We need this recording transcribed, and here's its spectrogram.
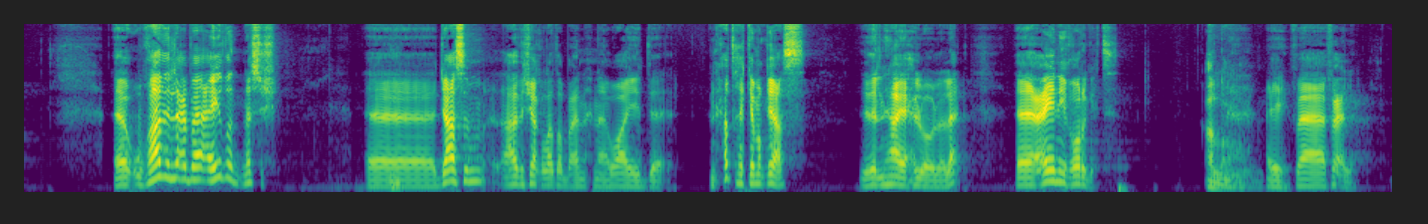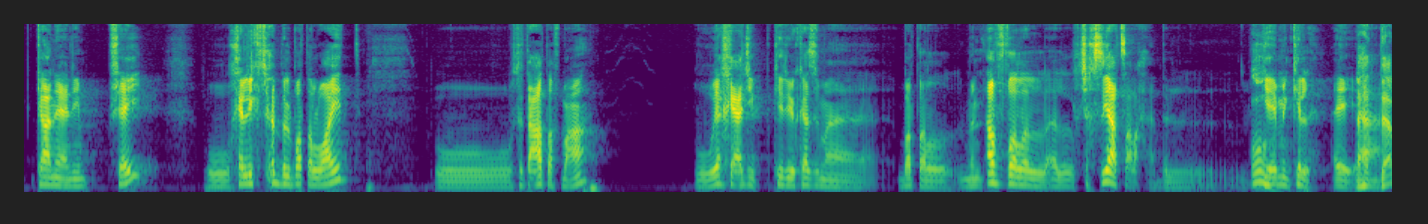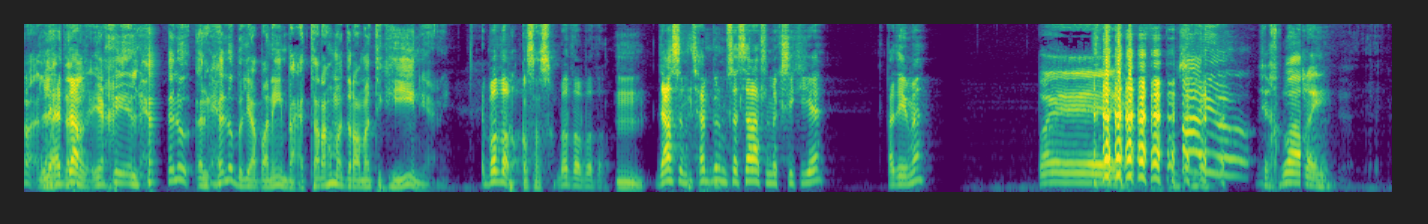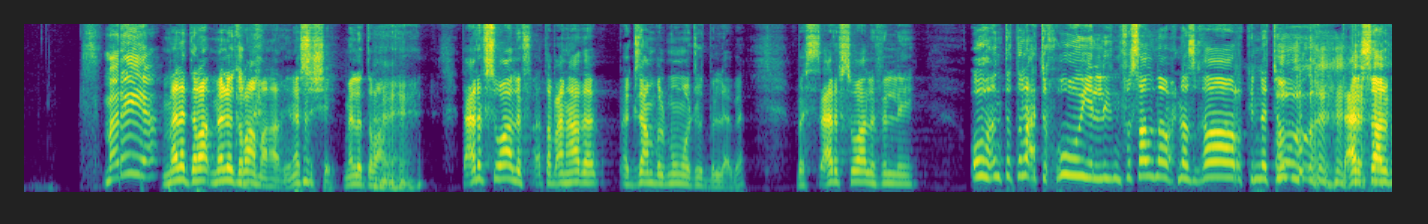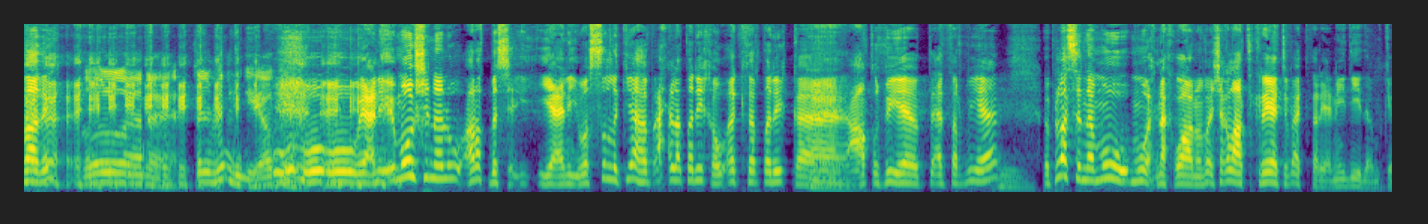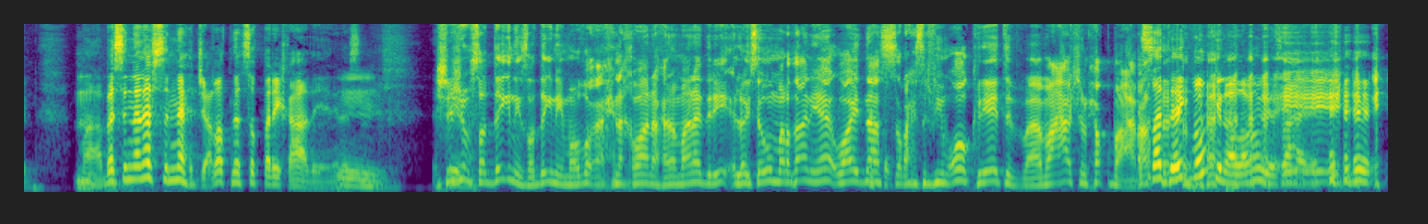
وهذه اللعبة أيضا نفس الشيء. أه جاسم هذه شغلة طبعا إحنا وايد آه، نحطها كمقياس إذا النهاية حلوة ولا لا. أه عيني غرقت. الله. اي ففعلا. كان يعني شيء وخليك تحب البطل وايد وتتعاطف معاه ويا أخي عجيب. كيريو كازما بطل من افضل ال- الشخصيات صراحة بال gaming كلها. أي لهالدرجة لهالدرجة. لهالدرجة. يا أخي الحلو الحلو باليابانيين بعد ترى هم دراماتيكيين يعني. بالضبط. قصصهم بالضبط بالضبط. جاسم تحب المسلسلات المكسيكية؟ قديمة؟ طيب. ماريو. شو أخباري؟ ماريا. ميلودرا ميلودراما هذه نفس الشيء ميلودراما تعرف سوالف طبعا هذا example مو موجود باللعبة بس تعرف سوالف اللي أوه أنت طلعت أخوي اللي انفصلنا وإحنا صغار كنا تو. تعرف السوالف هذه؟ والله. فيلم هندي أوكي. ويعني emotional عرفت بس يعني يوصل لك إياها بأحلى طريقة وأكثر طريقة إيه. عاطفية بتاثر فيها. plus إنه مو مو إحنا إخوان شغلات creative أكثر يعني جديدة يمكن ما. بس إنه نفس النهج عرفت؟ نفس الطريقة هذه يعني بس. مم. شوف صدقني صدقني موضوع إحنا اخوان إحنا ما ندري لو يسوون مرة ثانية وايد ناس راح يصير فيهم أوه creative ما عاشوا الحقبة عرفت تصدق ممكن والله ممكن صح إيه.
